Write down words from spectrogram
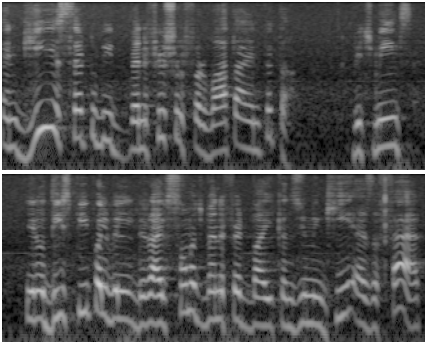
And ghee is said to be beneficial for vata and pitta which means you know these people will derive so much benefit by consuming ghee as a fat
